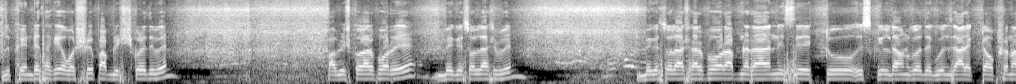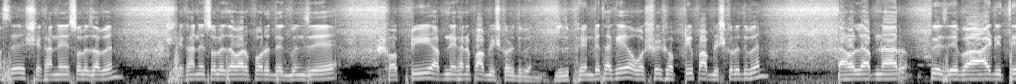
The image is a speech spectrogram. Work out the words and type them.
যদি ফ্রেন্ডে থাকে, অবশ্যই পাবলিশ করে দিবেন। পাবলিশ করার পরে বেগে চলে আসবেন। বেগে চলে আসার পর আপনারা নিচে একটু স্কিল ডাউন করে দেখবেন যে আরেকটা অপশন আছে, সেখানে চলে যাবেন। সেখানে চলে যাওয়ার পরে দেখবেন যে সবটি আপনি এখানে পাবলিশ করে দিবেন। যদি ফ্রেন্ডে থাকে, অবশ্যই সবটি পাবলিশ করে দিবেন। তাহলে আপনার পেজে বা আইডিতে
